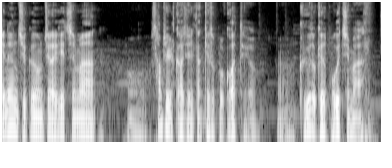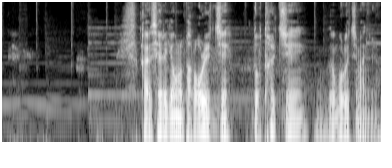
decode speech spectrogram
얘는 지금 제가 얘기했지만, 어, 30일까지 일단 계속 볼 것 같아요. 어, 그게도 계속 보겠지만, 과연 세력이 오늘 바로 올릴지, 또 털지, 그거 모르겠지만요.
